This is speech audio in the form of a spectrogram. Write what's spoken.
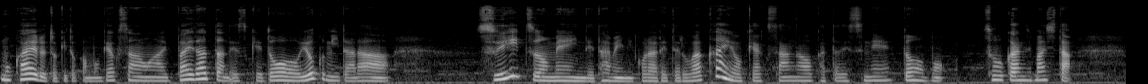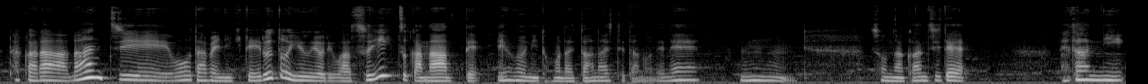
もう帰る時とかもお客さんはいっぱいだったんですけどよく見たらスイーツをメインで食べに来られてる若いお客さんが多かったですね。どうも。そう感じました。だからランチを食べに来ているというよりはスイーツかなっていうふうに友達と話してたのでね。うん。そんな感じで値段に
